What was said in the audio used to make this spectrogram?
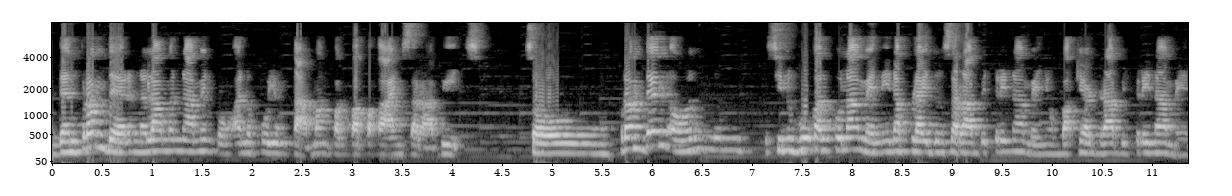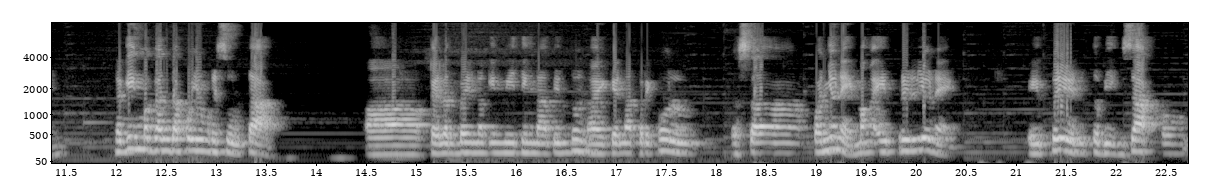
And then from there, nalaman namin kung ano po yung tamang pagpapakain sa rabbits. So, from then on, nung sinubukan po namin, in-apply dun sa rabbitry namin, yung backyard rabbitry namin, naging maganda po yung resulta. Ah, kailan ba yung naging meeting natin dun? I cannot recall. Basta, kwan yun eh, mga April yun eh. April, to be exact. Oh.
